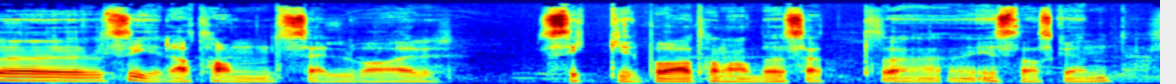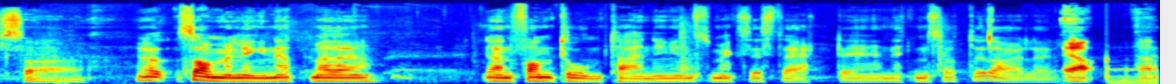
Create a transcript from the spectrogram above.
eh, sier at han selv var sikker på at han hadde sett eh, Isdalskvinnen. Ja, sammenlignet med det, den fantomtegningen som eksisterte i 1970, da? eller? Ja. ja.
